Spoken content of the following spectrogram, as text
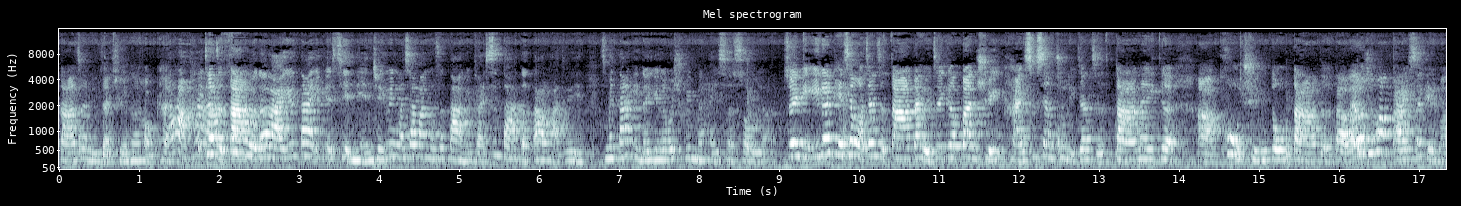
搭这牛仔裙很好看，很好看，这样子搭。我的啦，又搭一个显年轻，因为它下半身是搭牛仔，是搭得到哈，这里怎么搭你的 yellowish cream 的黑色收了。所以你一个可以像我这样子搭，待会这个半裙，还是像助理这样子搭那个啊裤裙都搭得到。来，我去换白色给你们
